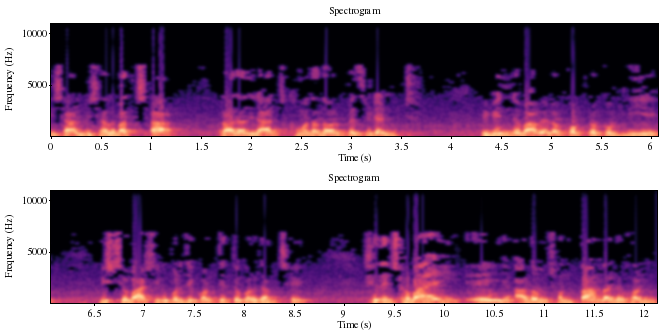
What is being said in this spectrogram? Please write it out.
বিশাল বিশাল বাচ্চা রাজাদিরাজ ক্ষমতাধর প্রেসিডেন্ট বিভিন্নভাবে লকব টকব নিয়ে বিশ্ববাসীর উপর যে কর্তৃত্ব করে যাচ্ছে, সেদিন সবাই এই আদম সন্তানরা যখন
